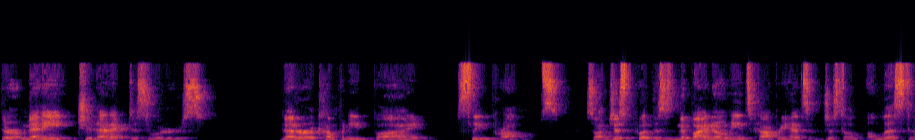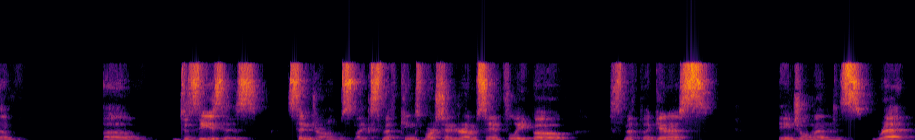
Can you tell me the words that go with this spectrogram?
there are many genetic disorders that are accompanied by sleep problems. So I've just put, this is no, by no means comprehensive, just a, a list of, of diseases, syndromes like Smith-Kingsmore syndrome, Sanfilippo, Smith-Magenis, Angelman's, Rett,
